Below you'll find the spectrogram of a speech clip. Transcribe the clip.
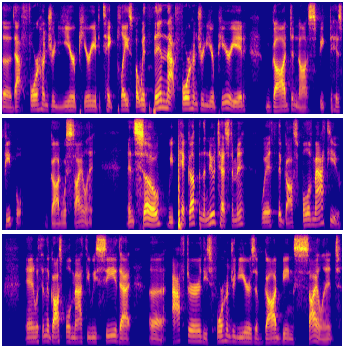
uh, that 400 year period to take place. But within that 400 year period, God did not speak to his people, God was silent. And so we pick up in the New Testament with the Gospel of Matthew. And within the Gospel of Matthew, we see that uh, after these 400 years of God being silent,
